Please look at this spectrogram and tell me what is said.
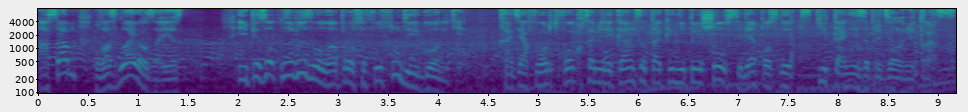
а сам возглавил заезд. Эпизод не вызвал вопросов у судей гонки, хотя Ford Focus американца так и не пришел в себя после скитаний за пределами трасс.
